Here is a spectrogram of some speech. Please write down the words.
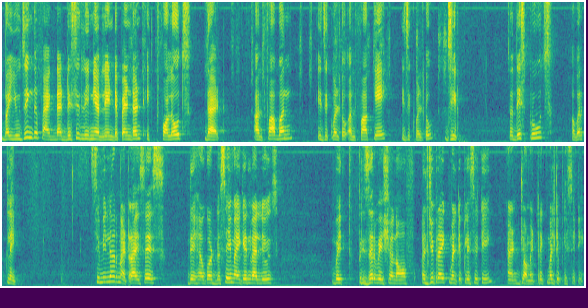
by using the fact that this is linearly independent, it follows that alpha 1 is equal to alpha k is equal to 0. So, this proves our claim. Similar matrices they have got the same eigenvalues with preservation of algebraic multiplicity and geometric multiplicity.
